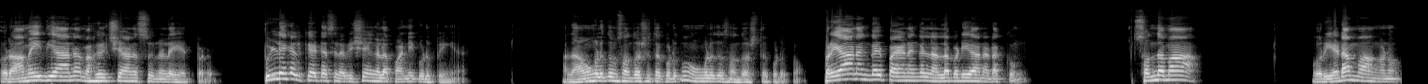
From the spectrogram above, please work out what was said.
ஒரு அமைதியான மகிழ்ச்சியான சூழ்நிலை ஏற்படும். பிள்ளைகள் கேட்ட சில விஷயங்களை பண்ணி கொடுப்பீங்க. அது அவங்களுக்கும் சந்தோஷத்தை கொடுக்கும் உங்களுக்கும் சந்தோஷத்தை கொடுக்கும். பிரயாணங்கள் பயணங்கள் நல்லபடியாக நடக்கும். சொந்தமாக ஒரு இடம் வாங்கணும்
